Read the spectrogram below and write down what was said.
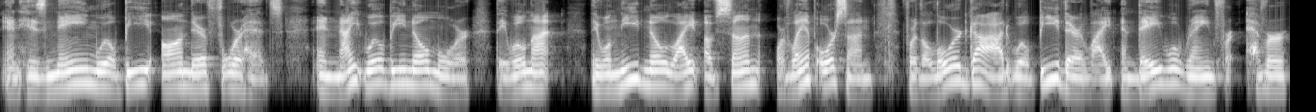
and his name will be on their foreheads. And night will be no more. They will not they will need no light of sun or lamp or sun, for the Lord God will be their light, and they will reign forever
